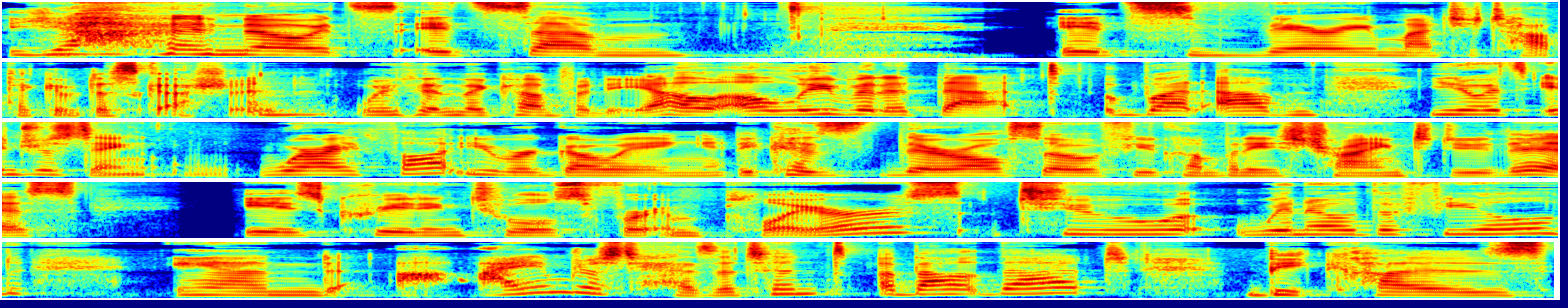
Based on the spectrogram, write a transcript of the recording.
Yeah, no, it's it's um it's very much a topic of discussion within the company. I'll, I'll leave it at that. But um, you know, it's interesting. Where I thought you were going, because there are also a few companies trying to do this, is creating tools for employers to winnow the field. And I am just hesitant about that because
